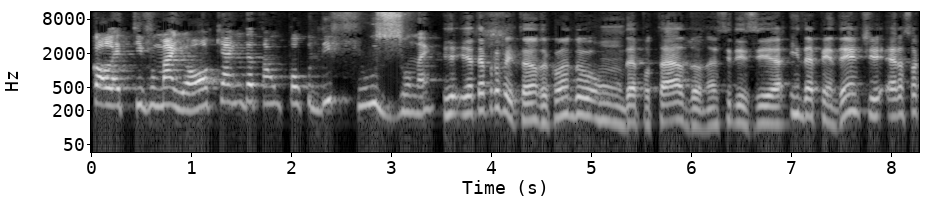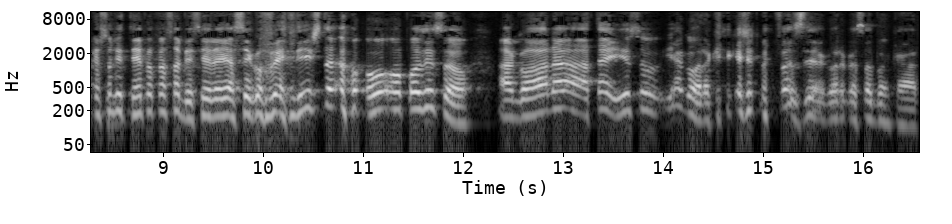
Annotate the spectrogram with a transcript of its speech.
coletivo maior que ainda está um pouco difuso, né? E, e, até aproveitando, quando um deputado né, se dizia independente, era só questão de tempo para saber se ele ia ser governista ou oposição. Agora, até isso, e agora? O que a gente vai fazer agora com essa bancada?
